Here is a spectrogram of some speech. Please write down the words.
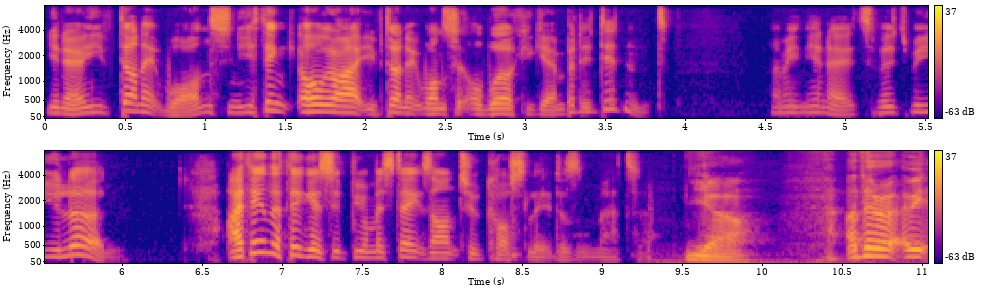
You know, you've done it once, and you think, oh right, you've done it once, it'll work again, but it didn't. I mean, you know, it's but you learn. I think the thing is, if your mistakes aren't too costly, it doesn't matter. Yeah. Are there? I mean,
